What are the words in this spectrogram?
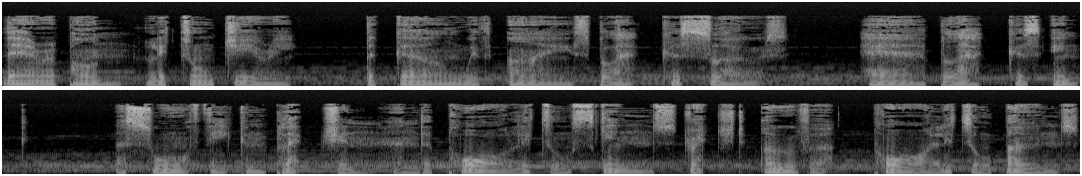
Thereupon little Giry the girl with eyes black as sloes, hair black as ink, a swarthy complexion and a poor little skin stretched over poor little bones.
